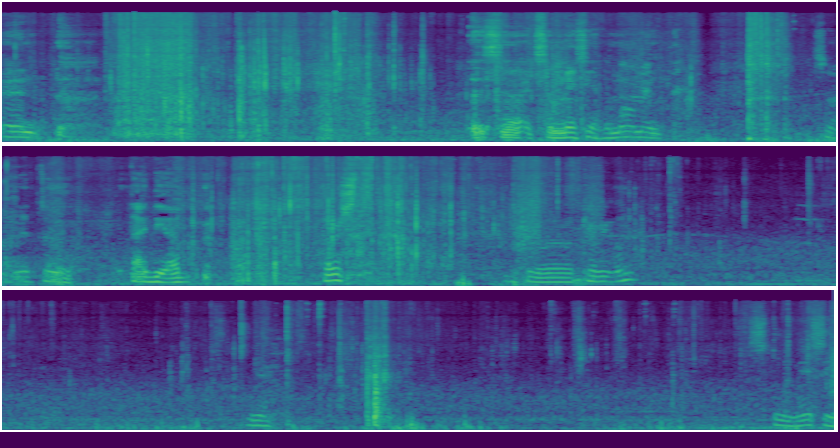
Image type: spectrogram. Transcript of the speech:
and it's, uh, it's so messy at the moment so I need to tidy up first before carry on. Yeah. It's too messy.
